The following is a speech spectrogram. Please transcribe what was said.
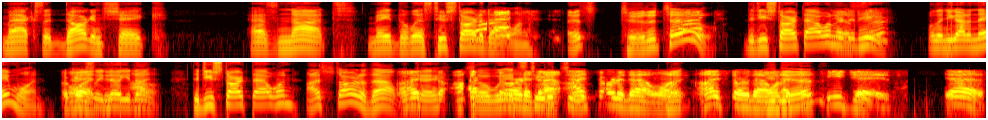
Max, that Dog and Shake has not made the list. Who started that one? It's two to two. Did you start that one, or Yes, did he? sir. Well, then you got to name one. Okay. Actually, no, you don't. Did you start that one? I started that one. Okay, sta- I so we- it's started two that. two. I started that one. What? I started that You one. I said did? TJ's. Yes.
